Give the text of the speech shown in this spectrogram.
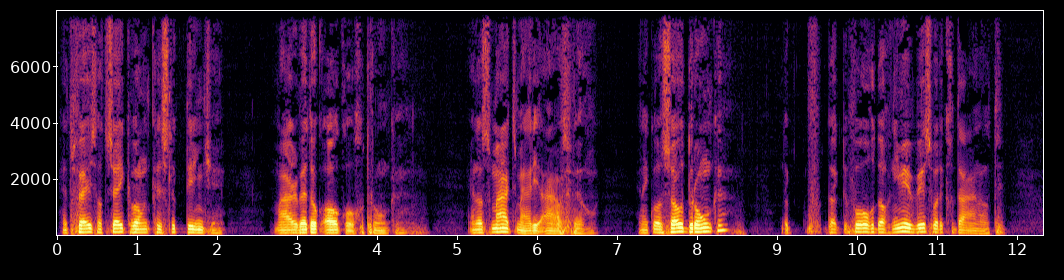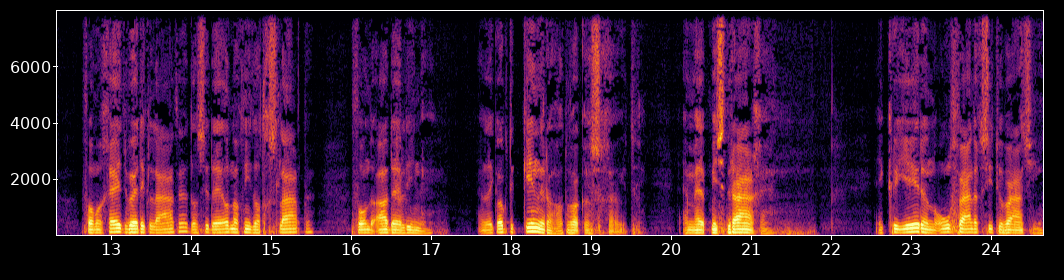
Het feest had zeker wel een christelijk tintje, maar er werd ook alcohol gedronken. En dat smaakte mij die avond wel. En ik was zo dronken dat ik, de volgende dag niet meer wist wat ik gedaan had. Van mijn geet werd ik later dat ze de hele nacht niet had geslapen van de Adeline. En dat ik ook de kinderen had wakker geschoten en me heb misdragen. Ik creëerde een onveilige situatie.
